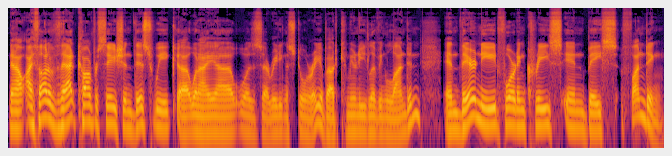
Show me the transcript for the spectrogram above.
Now, I thought of that conversation this week uh, when I uh, was uh, reading a story about Community Living London and their need for an increase in base funding.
